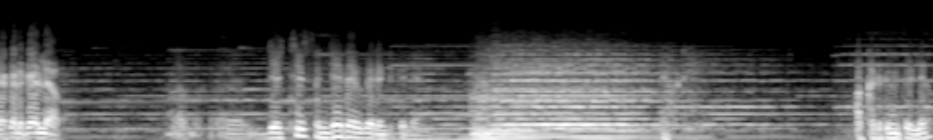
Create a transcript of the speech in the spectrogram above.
ఎక్కడికి వెళ్ళావు? జస్టిస్ సంజయ్ దేవ్ గారి ఇంటికి వెళ్ళాను. అక్కడికి వెళ్ళావు?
